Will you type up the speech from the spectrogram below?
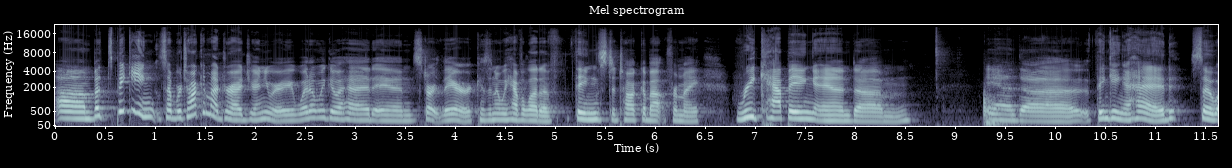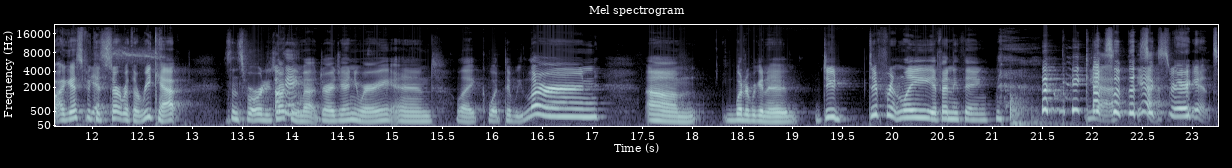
Um, but speaking, so we're talking about dry January. Why don't we go ahead and start there? Because I know we have a lot of things to talk about from my recapping and um, and uh, thinking ahead. So I guess we could start with a recap since we're already talking Okay. about dry January and like what did we learn? Um, what are we gonna do differently, if anything, because Yeah, of this yeah. experience?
